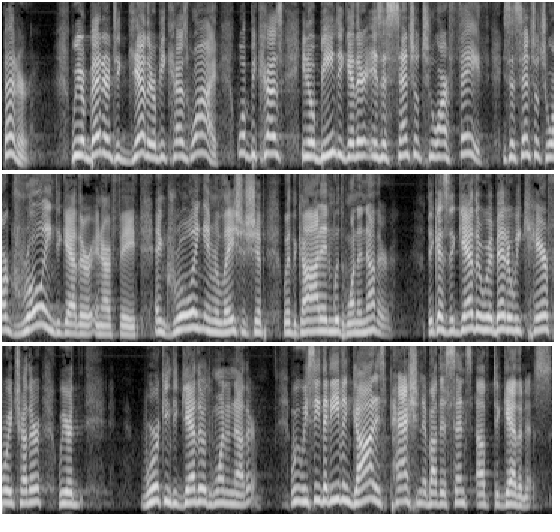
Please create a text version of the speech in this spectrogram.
better. We are better together because why? Well, because, you know, being together is essential to our faith. It's essential to our growing together in our faith and growing in relationship with God and with one another. Because together we're better, we care for each other, we are working together with one another. We, we see that even God is passionate about this sense of togetherness.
